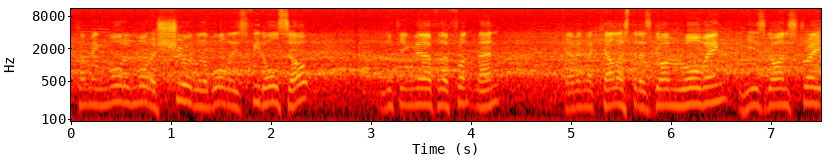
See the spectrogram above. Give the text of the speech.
Becoming more and more assured with the ball at his feet also. Looking there for the front men. Kevin McAllister has gone roving. He's gone straight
